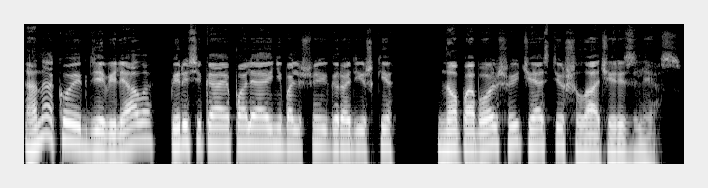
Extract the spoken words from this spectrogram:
Она кое-где виляла, пересекая поля и небольшие городишки, но по большей части шла через лес.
